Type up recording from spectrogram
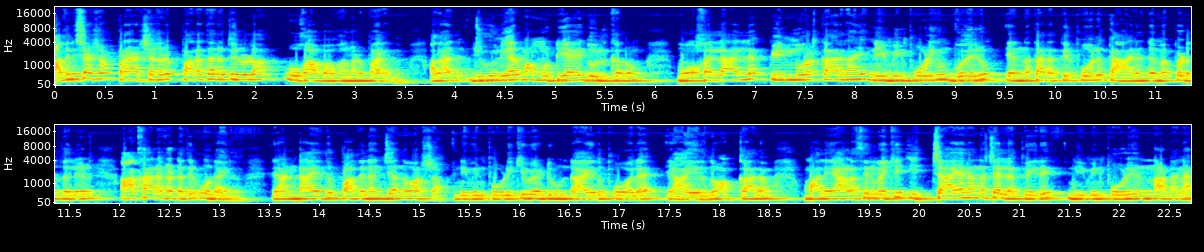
അതിനുശേഷം പ്രേക്ഷകർ പലതരത്തിലുള്ള ഊഹാപോഹങ്ങൾ പറഞ്ഞു അതായത് ജൂനിയർ മമ്മൂട്ടിയായി ദുൽഖറും മോഹൻലാലിലെ പിന്മുറക്കാരനായി നിവിൻ പോളിയും വരും എന്ന തരത്തിൽ പോലും താരതമ്യപ്പെടുത്തലുകൾ ആ കാലഘട്ടത്തിൽ ഉണ്ടായിരുന്നു. രണ്ടായിരത്തി പതിനഞ്ച് എന്ന വർഷം. നിവിൻ പോളിക്ക് വേണ്ടി ഉണ്ടായതുപോലെ ആയിരുന്നു. അക്കാലം മലയാള സിനിമയ്ക്ക് ഇച്ചായൻ എന്ന ചെല്ലപ്പേര് നിവിൻ പോളി എന്ന നടനെ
